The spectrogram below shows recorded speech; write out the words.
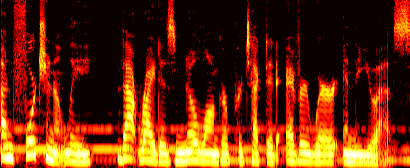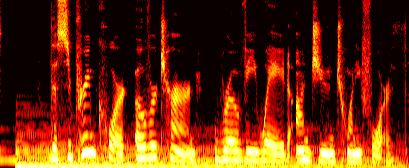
unfortunately, that right is no longer protected everywhere in the U.S. The Supreme Court overturned Roe v. Wade on June 24th.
